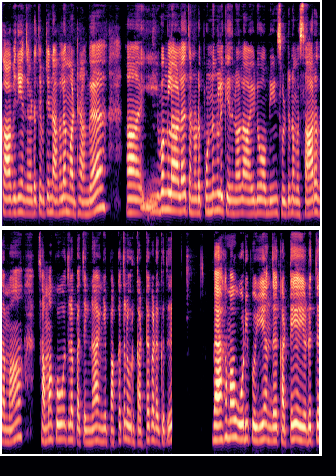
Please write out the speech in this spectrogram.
காவிரி அந்த இடத்த விட்டு நகல மாட்டுறாங்க இவங்களால் தன்னோட பொண்ணுங்களுக்கு எதனால ஆகிடும் அப்படின்னு சொல்லிட்டு நம்ம சாரதமாக சம கோவத்தில் பார்த்திங்கன்னா இங்கே பக்கத்தில் ஒரு கட்டை கிடக்குது. வேகமாக ஓடி போய் அந்த கட்டையை எடுத்து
